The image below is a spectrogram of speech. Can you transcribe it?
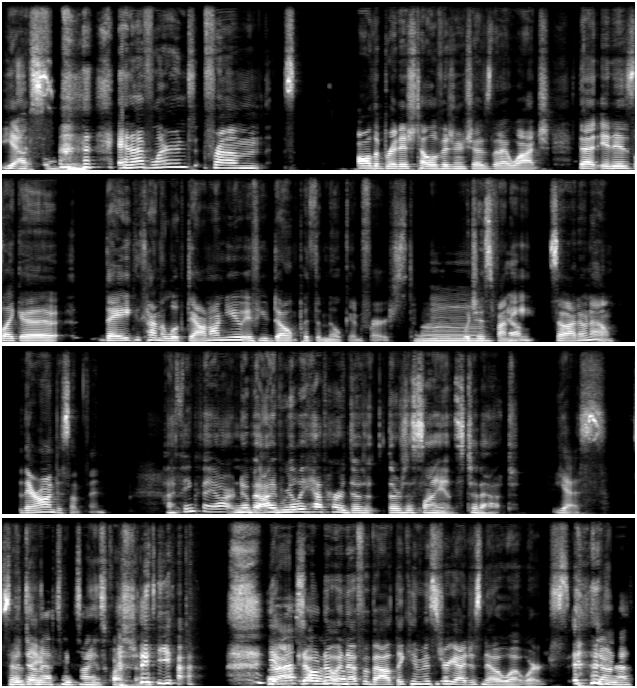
Yes, and I've learned from all the British television shows that I watch that it is like a they kind of look down on you if you don't put the milk in first, mm, which is funny. Yep. So I don't know. They're on to something. I think they are. No, but I really have heard there's, there's a science to that. Yes. So but don't ask me science questions. yeah. Yeah, I don't know enough about the chemistry. Yeah. I just know what works. don't ask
